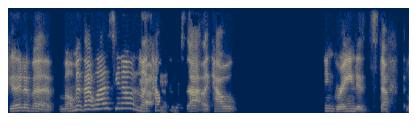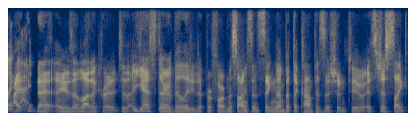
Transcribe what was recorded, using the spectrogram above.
good of a moment that was, you know, and like Yeah. how Yeah. good was that? Like how ingrained is stuff like I that. think that is a lot of credit to the, yes their ability to perform the songs and sing them, but the composition too. It's just like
